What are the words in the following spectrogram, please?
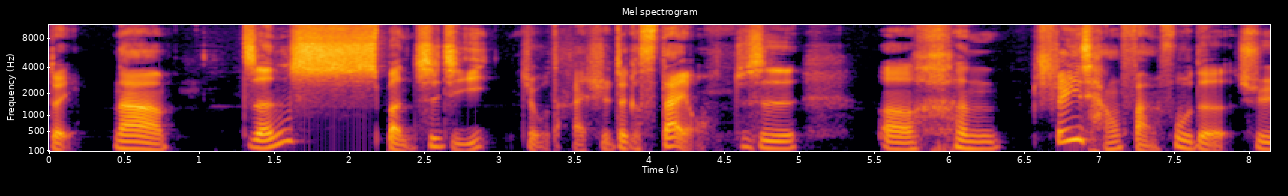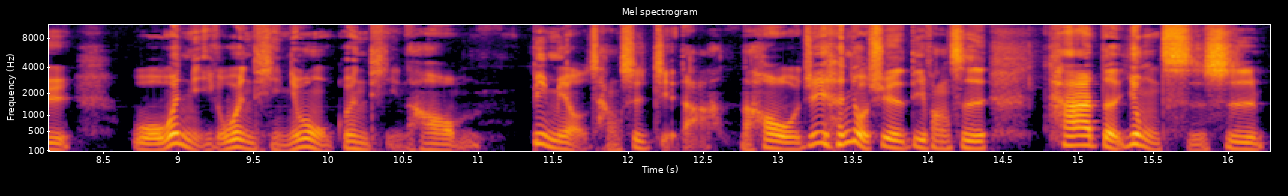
对，那整本诗集就大概是这个 style，就是呃，很非常反复的去，我问你一个问题，你问我问题，然后并没有尝试解答。然后我觉得很有趣的地方是，它的用词是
